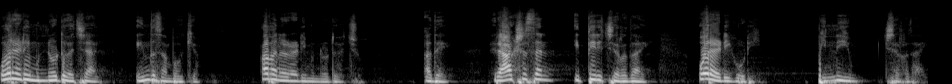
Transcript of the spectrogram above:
ഒരടി മുന്നോട്ട് വെച്ചാൽ എന്ത് സംഭവിക്കും? അവൻ ഒരടി മുന്നോട്ട് വെച്ചു. അതെ രാക്ഷസൻ ഇത്തിരി ചെറുതായി. ഒരടി കൂടി പിന്നെയും ചെറുതായി.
